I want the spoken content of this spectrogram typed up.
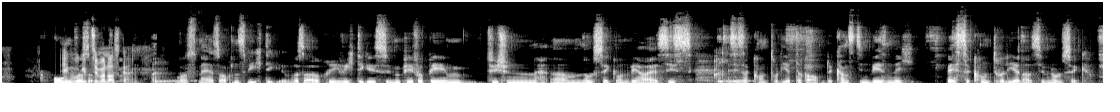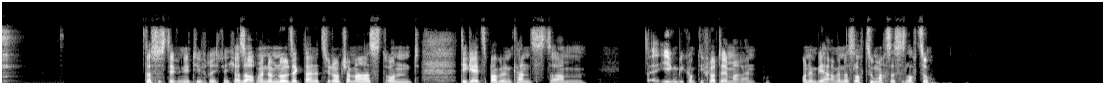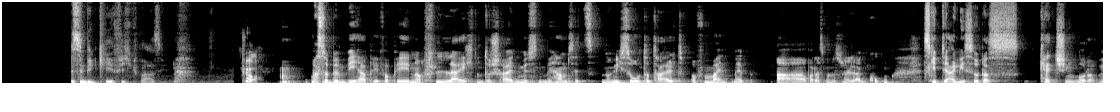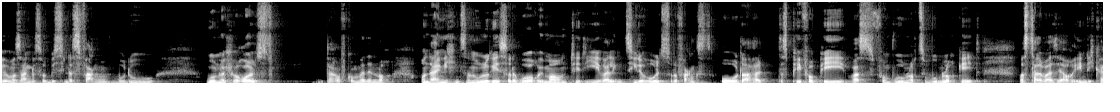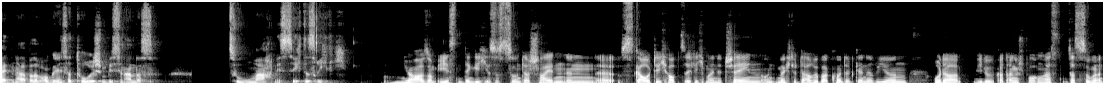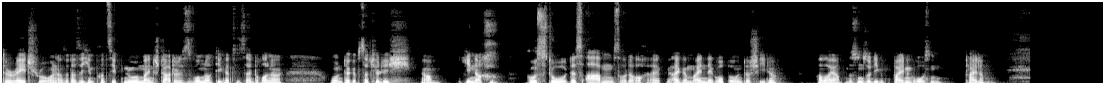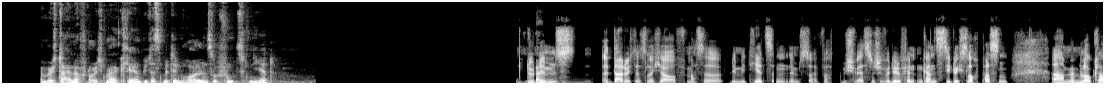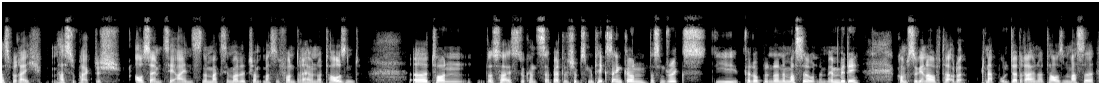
Und Irgendwo was, gibt's immer einen Ausgang. was meines Erachtens wichtig, was auch wichtig ist im PvP zwischen ähm, Nullsec und WHS ist, es ist ein kontrollierter Raum. Du kannst ihn wesentlich besser kontrollieren als im Nullsec. Das ist definitiv richtig. Also auch wenn du im Nullsec deine Zyno-Jammer hast und die Gates bubbeln kannst, ähm, irgendwie kommt die Flotte immer rein. Und im BH, wenn du das Loch zumachst, ist das Loch zu. Bisschen wie Käfig quasi. Ja. Was wir beim WHPVP noch vielleicht unterscheiden müssen, wir haben es jetzt noch nicht so unterteilt auf dem Mindmap, aber dass wir das schnell angucken. Es gibt ja eigentlich so das Catching oder wie soll man sagen, das so ein bisschen das Fangen, wo du Wurmlöcher rollst. Darauf kommen wir denn noch. Und eigentlich ins Null gehst oder wo auch immer und dir die jeweiligen Ziele holst oder fangst. Oder halt das PvP, was vom Wurmloch zu Wurmloch geht, was teilweise auch Ähnlichkeiten hat, aber organisatorisch ein bisschen anders zu machen ist. Sehe ich das richtig? Ja, also am ehesten denke ich, ist es zu unterscheiden in äh, scoute ich hauptsächlich meine Chain und möchte darüber Content generieren oder wie du gerade angesprochen hast, das sogenannte Rage Rollen, also dass ich im Prinzip nur mein statisches Wurmloch die ganze Zeit rolle. Und da gibt's natürlich, ja, je nach Gusto des Abends oder auch all- allgemein der Gruppe Unterschiede. Aber ja, das sind so die beiden großen Teile. Möchte einer von euch mal erklären, wie das mit dem Rollen so funktioniert? Du nimmst, äh, dadurch, dass Löcher auf Masse limitiert sind, nimmst du einfach die schwersten Schiffe, die du finden kannst, die durchs Loch passen. Ähm, Im Low-Class-Bereich hast du praktisch außer im C1 eine maximale Jumpmasse von 300.000 äh, Tonnen. Das heißt, du kannst da Battleships mit Higgs-Ankern, das sind Rigs, die verdoppeln deine Masse und im MWD kommst du genau auf oder knapp unter 300.000 Masse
